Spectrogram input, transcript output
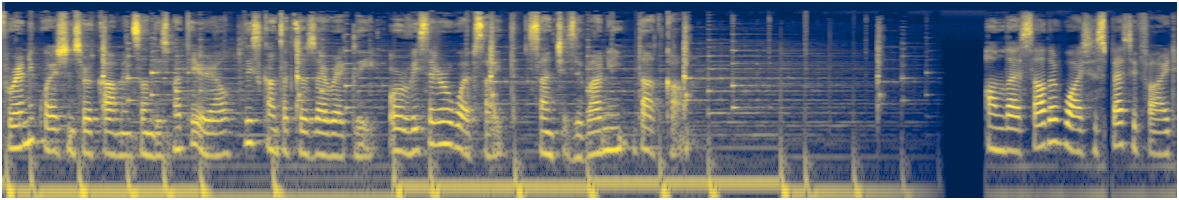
For any questions or comments on this material, please contact us directly or visit our website, sanchezdevanny.com. Unless otherwise specified,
